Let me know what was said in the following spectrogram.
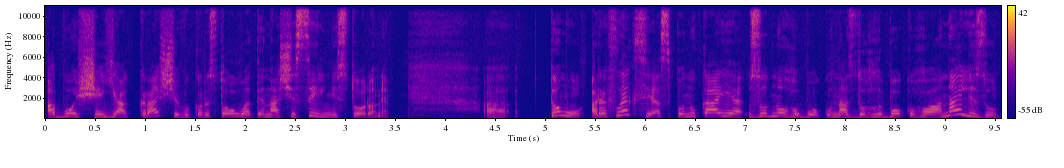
або ще як краще використовувати наші сильні сторони. Тому рефлексія спонукає з одного боку нас до глибокого аналізу,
